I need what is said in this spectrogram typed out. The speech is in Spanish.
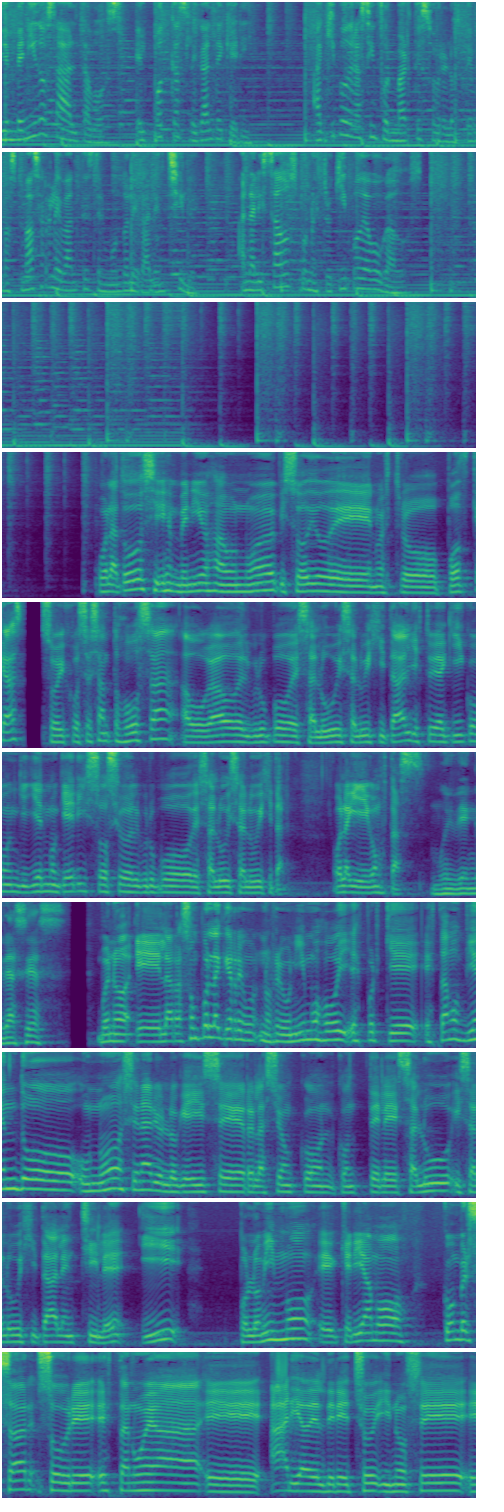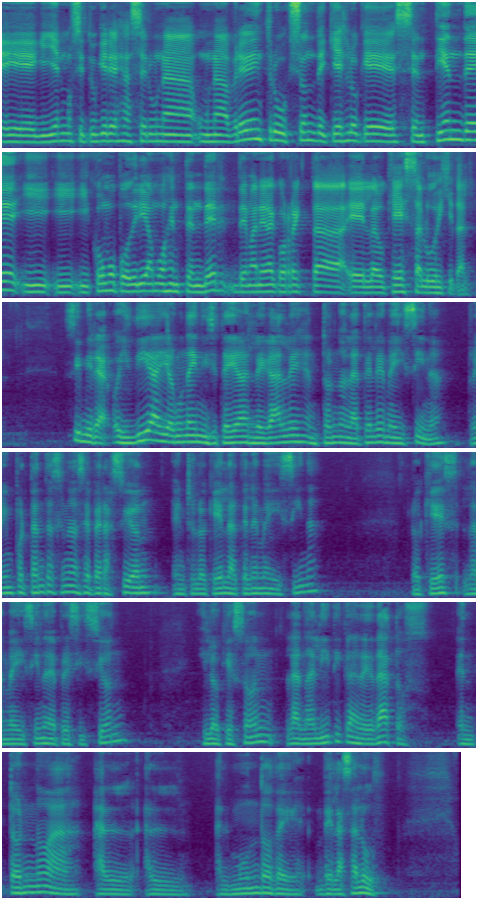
Bienvenidos a Altavoz, el podcast legal de Keri. Aquí podrás informarte sobre los temas más relevantes del mundo legal en Chile, analizados por nuestro equipo de abogados. Hola a todos y bienvenidos a un nuevo episodio de nuestro podcast. Soy José Santos Osa, abogado del Grupo de Salud y Salud Digital y estoy aquí con Guillermo Keri, socio del Grupo de Salud y Salud Digital. Hola Guillermo, ¿cómo estás? Muy bien, gracias. Bueno, eh, la razón por la que nos reunimos hoy es porque estamos viendo un nuevo escenario en lo que dice relación con, con telesalud y salud digital en Chile y por lo mismo eh, queríamos conversar sobre esta nueva eh, área del derecho y no sé, Guillermo, si tú quieres hacer una, breve introducción de qué es lo que se entiende y, cómo podríamos entender de manera correcta lo que es salud digital. Sí, mira, hoy día hay algunas iniciativas legales en torno a la telemedicina, pero es importante hacer una separación entre lo que es la telemedicina, lo que es la medicina de precisión y lo que son la analítica de datos en torno al, mundo de, la salud.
